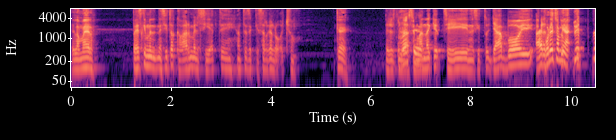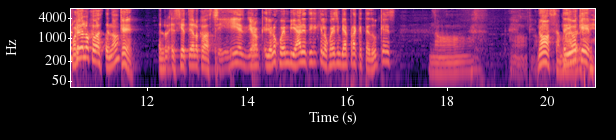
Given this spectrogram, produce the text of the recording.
El Homero. Pero es que me necesito acabarme el 7 antes de que salga el 8. ¿Qué? El- la semana que... Sí, necesito... Ya voy... A ver, Por eso, tú- mira, Tú, tú por- ya lo acabaste, ¿no? ¿Qué? El, el 7 ya lo acabaste. Sí, yo, lo- yo lo jugué a enviar. Ya te dije que lo juegues enviar para que te eduques. No. No, te digo que.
